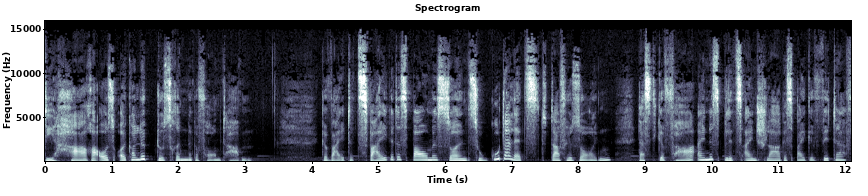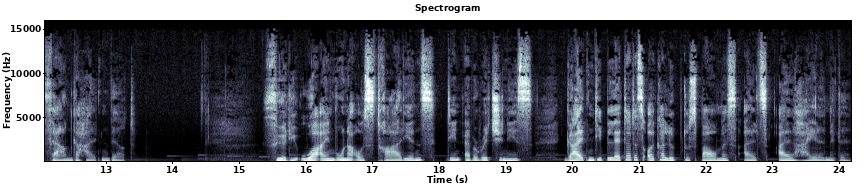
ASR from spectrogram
die Haare aus Eukalyptusrinde geformt haben. Geweihte Zweige des Baumes sollen zu guter Letzt dafür sorgen, dass die Gefahr eines Blitzeinschlages bei Gewitter ferngehalten wird. Für die Ureinwohner Australiens, den Aborigines, galten die Blätter des Eukalyptusbaumes als Allheilmittel.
